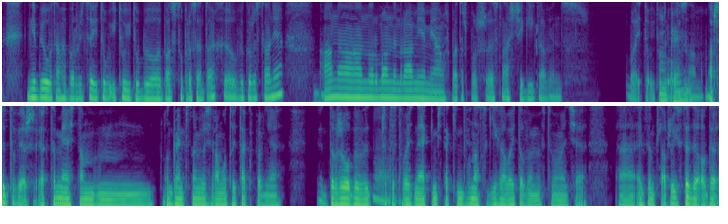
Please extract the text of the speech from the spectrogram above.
nie było tam chyba różnicy i tu, i tu, i tu było chyba w 100% wykorzystanie, a na normalnym ramie miałem chyba też po 16 giga, więc chyba i to, i tu było Okej. to samo. A czy to wiesz, jak tam miałeś tam mm, ograniczoną ilość RAMu, to i tak pewnie dobrze byłoby No. przetestować na jakimś takim 12-gigabajtowym w tym momencie e, egzemplarzu i wtedy oga-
